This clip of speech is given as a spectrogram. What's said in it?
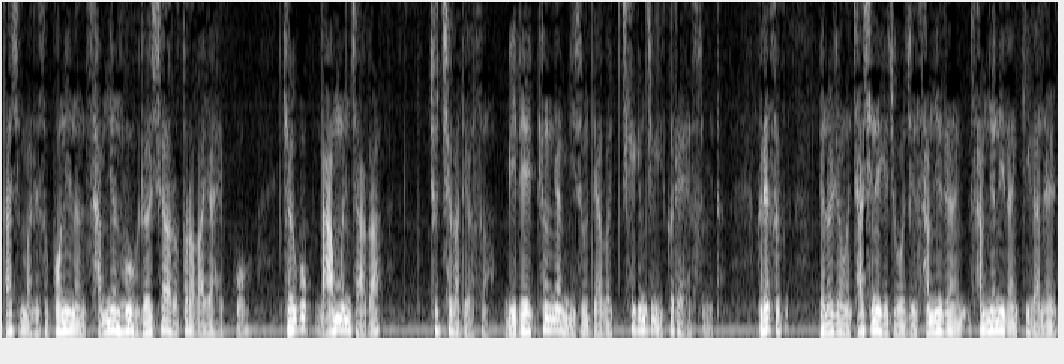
다시 말해서 본인은 3년 후 러시아로 돌아가야 했고 결국 남은 자가 주체가 되어서 미래의 평양 미술대학을 책임지고 이끌어야 했습니다. 그래서 변월룡은 자신에게 주어진 3년이라는, 3년이라는 기간을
